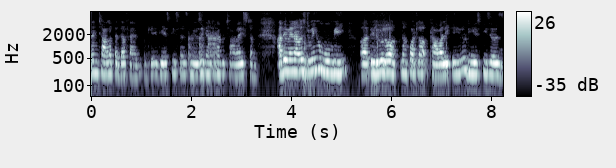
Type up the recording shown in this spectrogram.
నేను చాలా పెద్ద fan okay DSP sir music అంటే నాకు చాలా ఇష్టం. అదే when I was doing a movie తెలుగులో నాకు అట్లా కావాలి. డిఎస్పి సార్స్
